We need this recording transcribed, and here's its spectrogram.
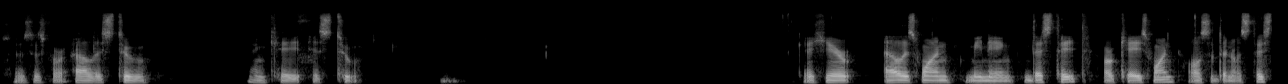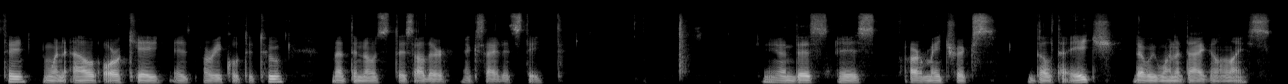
so this is for L is 2 and k is 2. Okay, here L is 1, meaning this state, or K is 1, also denotes this state. And when L or K is, are equal to 2, that denotes this other excited state. Okay, and this is our matrix delta H that we want to diagonalize.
